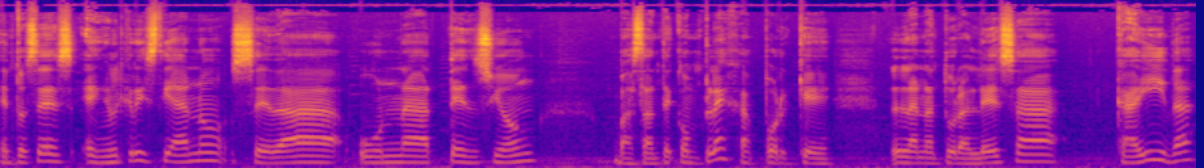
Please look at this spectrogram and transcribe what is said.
Entonces en el cristiano se da una tensión bastante compleja porque la naturaleza caída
